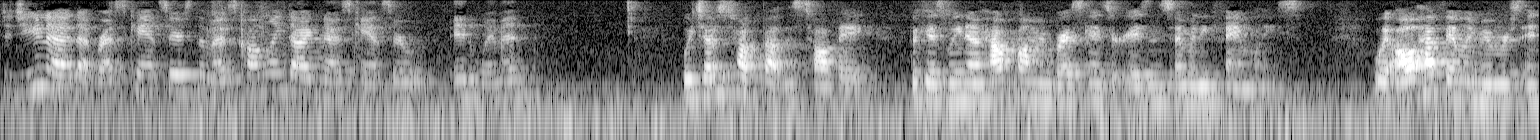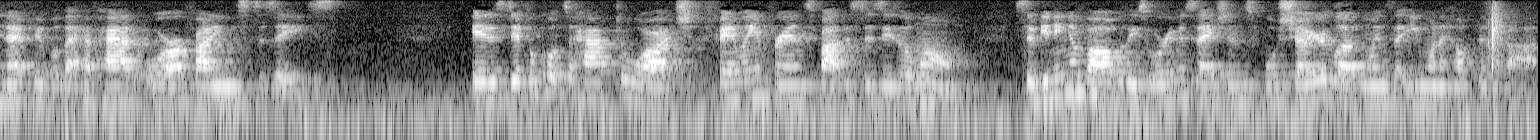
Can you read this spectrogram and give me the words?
Did you know that breast cancer is the most commonly diagnosed cancer in women? We chose to talk about this topic because we know how common breast cancer is in so many families. We all have family members and know people that have had or are fighting this disease. It is difficult to have to watch family and friends fight this disease alone. So getting involved with these organizations will show your loved ones that you want to help them fight.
